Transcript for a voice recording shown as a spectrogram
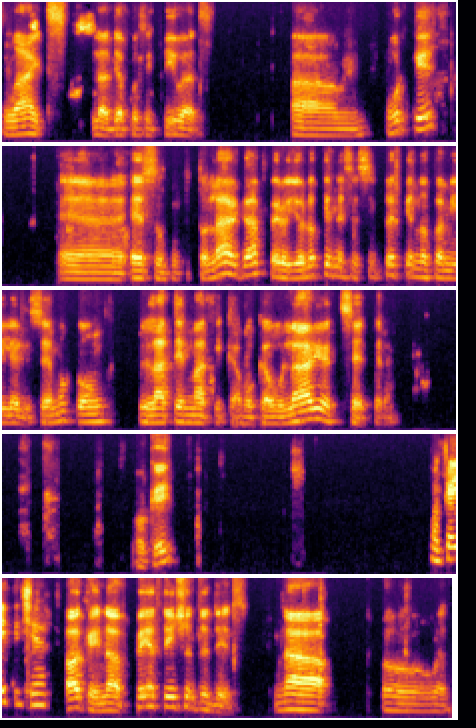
slides, las diapositivas, am, porque eh, es un poquito larga, pero yo lo que necesito es que nos familiaricemos con la temática, vocabulario, etcétera. ¿Ok? Okay, teacher. Okay, now pay attention to this. Now, oh, well.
